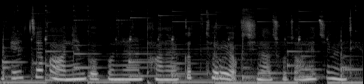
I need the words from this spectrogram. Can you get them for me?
좀 일자가 아닌 부분은 바늘 끝으로 역시나 조정해주면 돼요.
